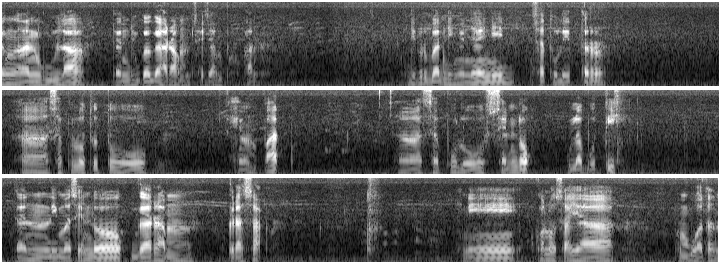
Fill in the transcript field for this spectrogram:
dengan gula dan juga garam saya campurkan. Jadi perbandingannya ini 1 liter uh, 10 tutup M4 uh, 10 sendok gula putih dan 5 sendok garam gerasa. Ini kalau saya pembuatan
